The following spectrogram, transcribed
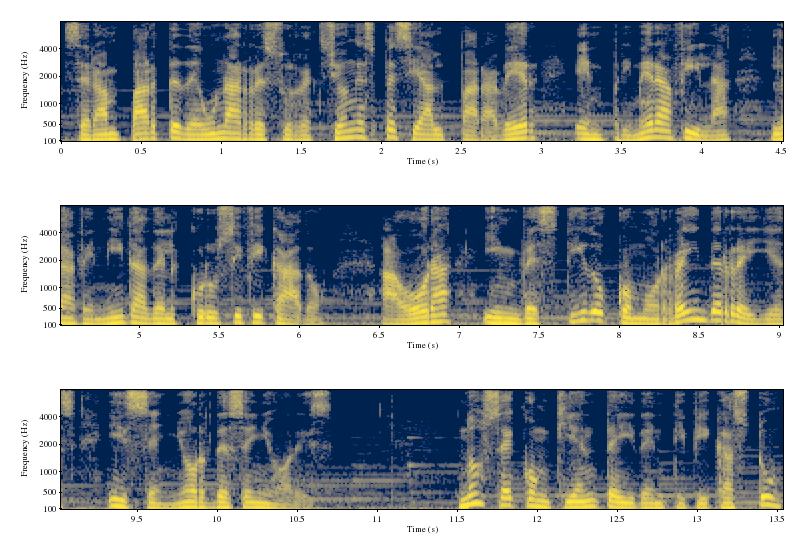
serán parte de una resurrección especial para ver en primera fila la venida del crucificado, ahora investido como Rey de Reyes y Señor de Señores. No sé con quién te identificas tú,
